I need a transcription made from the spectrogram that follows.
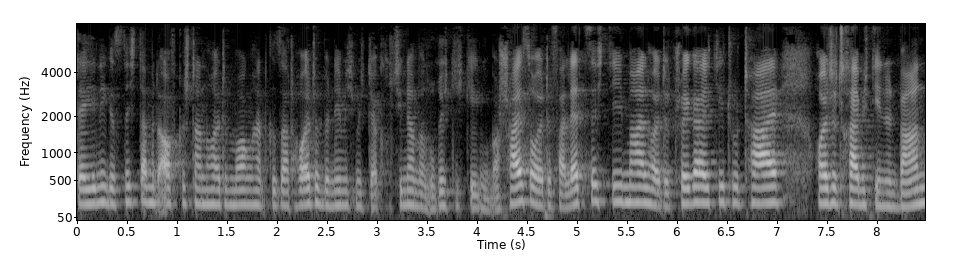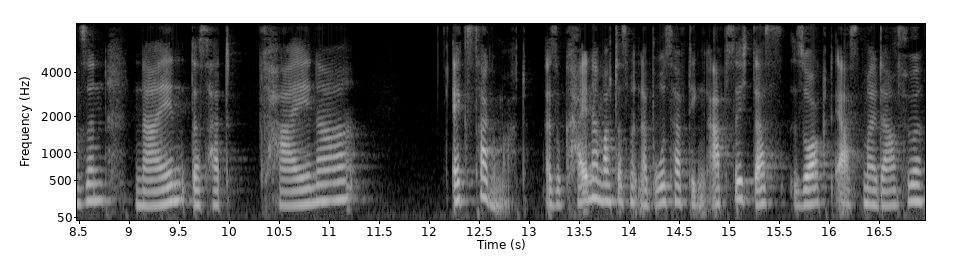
derjenige ist nicht damit aufgestanden heute Morgen, hat gesagt, heute benehme ich mich der Christina mal so richtig gegenüber. Scheiße, heute verletze ich die mal, heute trigger ich die total, heute treibe ich die in den Wahnsinn. Nein, das hat keiner extra gemacht. Also keiner macht das mit einer boshaftigen Absicht. Das sorgt erstmal dafür,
